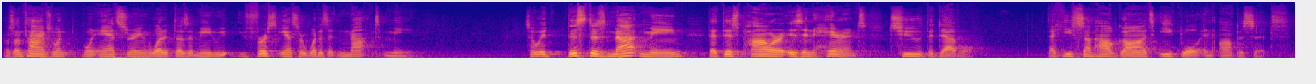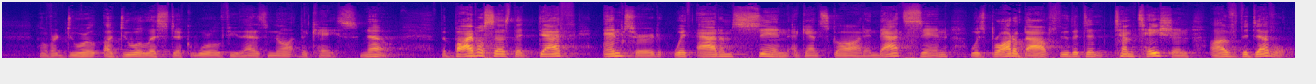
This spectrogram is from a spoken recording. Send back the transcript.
Now, sometimes when, when answering what it does it mean, we, you first answer what does it not mean. So it, this does not mean that this power is inherent to the devil, that he's somehow God's equal and opposite over dual, a dualistic worldview. That is not the case. No. The Bible says that death entered with Adam's sin against God, and that sin was brought about through the temptation of the devil.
